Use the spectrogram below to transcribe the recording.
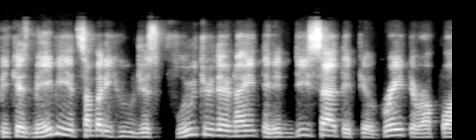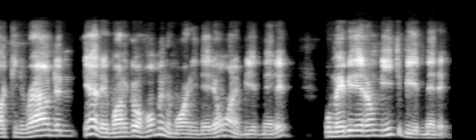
Because maybe it's somebody who just flew through their night, they didn't desat, they feel great, they're up walking around, and yeah, they want to go home in the morning. They don't want to be admitted. Well, maybe they don't need to be admitted,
